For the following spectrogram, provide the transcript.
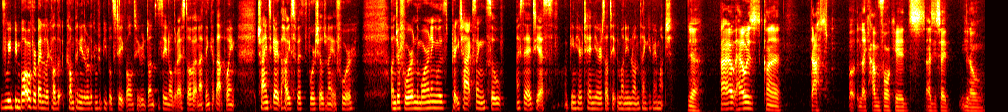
we'd been bought over by another co- company. They were looking for people to take voluntary redundancy and all the rest of it. And I think at that point, trying to get out the house with four children out of four, under four in the morning was pretty taxing. So I said, yes, I've been here 10 years. I'll take the money and run. Thank you very much. Yeah. How how is kind of that uh, like having four kids, as you said, you know,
